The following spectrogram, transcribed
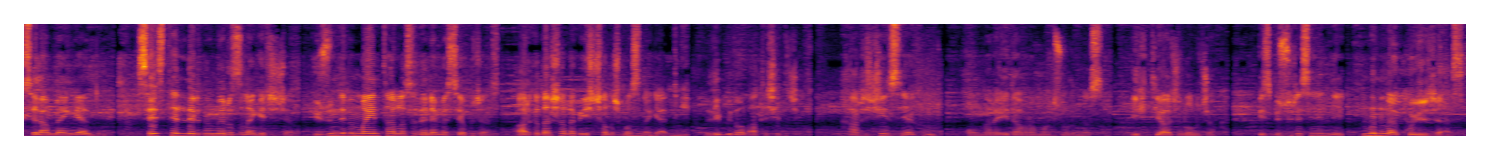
Selam ben geldim. Ses tellerinin hızına geçeceğim. Yüzünde bir mayın tarlası denemesi yapacağız. Arkadaşlarla bir iş çalışmasına geldik. Libidon ateş edecek. Karşı cinse yakın. Onlara iyi davranmak zorundasın. İhtiyacın olacak. Biz bir süre senin değil. Mırnak koyacağız.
